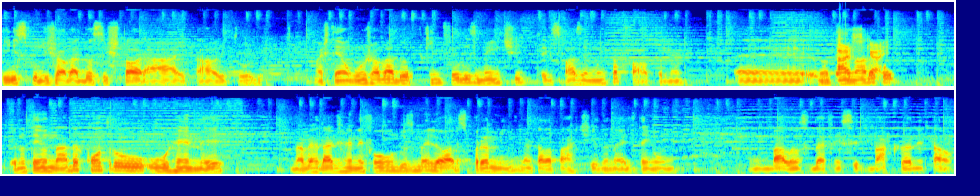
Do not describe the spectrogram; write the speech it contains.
risco de jogador se estourar e tal e tudo. Mas tem alguns jogadores que infelizmente eles fazem muita falta, né? É, eu não tenho Acho nada contra, eu não tenho nada contra o, o René. Na verdade, o René foi um dos melhores pra mim naquela partida, né? Ele tem um, um balanço defensivo bacana e tal.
